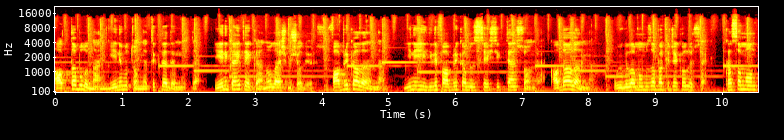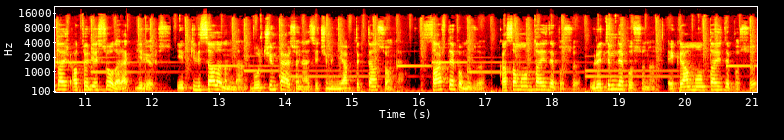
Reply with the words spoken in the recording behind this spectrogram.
altta bulunan yeni butonuna tıkladığımızda yeni kayıt ekranına ulaşmış oluyoruz. Fabrika alanından yine ilgili fabrikamızı seçtikten sonra adı alanına uygulamamıza bakacak olursak kasa montaj atölyesi olarak giriyoruz. Yetkilisi alanından Burçin personel seçimini yaptıktan sonra Sarf depomuzu, kasa montaj deposu, üretim deposunu, ekran montaj deposu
